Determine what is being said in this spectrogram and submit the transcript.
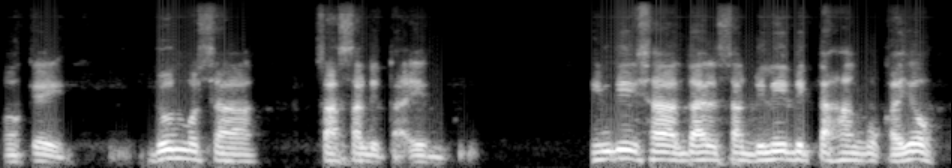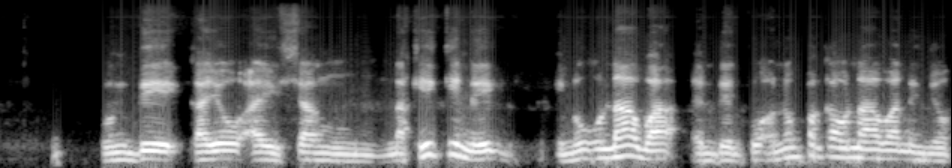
Okay. Doon mo siya sasalitain. Hindi siya dahil sa dinidiktahan ko kayo. Kundi kayo ay siyang nakikinig, inuunawa, and then kung anong pagkaunawa ninyo,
